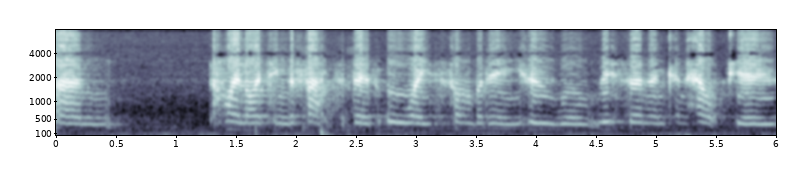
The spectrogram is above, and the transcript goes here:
Um, highlighting the fact that there's always somebody who will listen and can help you.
